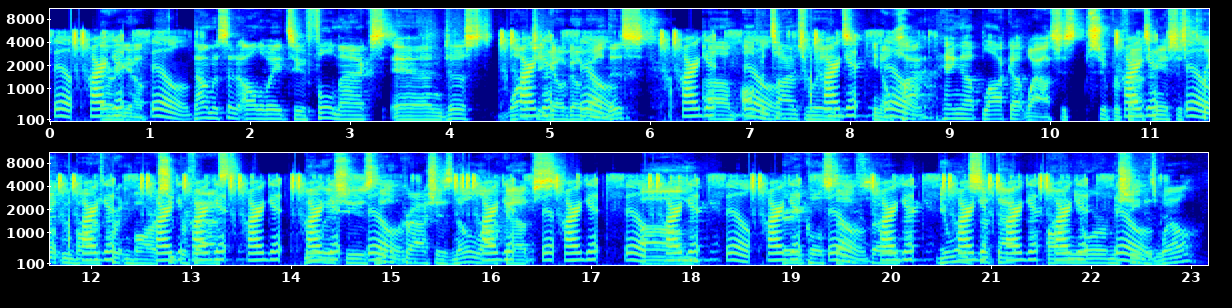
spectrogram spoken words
filled. Target filled. Now I'm going to set it all the way to full max and just watch target it go, go, filled. go. This target um, filled. oftentimes with target you know filled. hang up, lock up. Wow, it's just super target fast. I mean, it's just filled. printing bars, target printing bars, target super target fast. target no target issues, filled. no crashes, no target lockups. fill, target filled Um, target filled target cool stuff. filled So target You'll want to target set that target on target your machine as filled well. target filled Um, there is target one other thing. target So, filled the target Affinity, filled that's target cool. tar- But target another target thing with filled these target high-end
